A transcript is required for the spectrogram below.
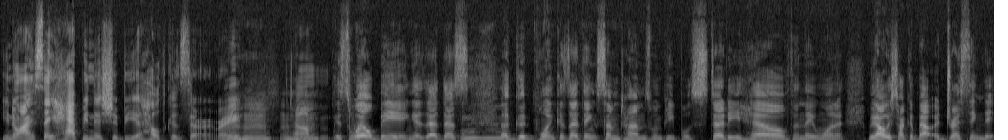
you know I say happiness should be a health concern right Mhm, mhm. Um, it's well-being. That, that's Mhm. a good point because I think sometimes when people study health and they want to, we always talk about addressing the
